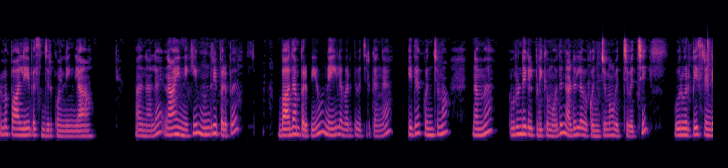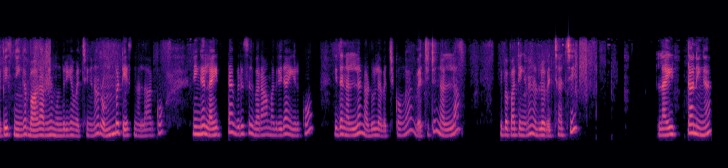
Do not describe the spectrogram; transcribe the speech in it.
நம்ம பால்லேயே பிசைஞ்சிருக்கோம் இல்லைங்களா? அதனால் நான் இன்னைக்கு முந்திரி பருப்பு, பாதாம் பருப்பையும் நெய்யில் வறுத்து வச்சுருக்கேங்க இதை கொஞ்சமாக நம்ம உருண்டைகள் பிடிக்கும் போது நடுவில் கொஞ்சமாக வச்சு வச்சு ஒரு ஒரு பீஸ் ரெண்டு பீஸ் நீங்கள் பாதாமையும் முந்திரியும் வச்சீங்கன்னா ரொம்ப டேஸ்ட் நல்லாயிருக்கும் நீங்கள் லைட்டாக விரிசல் வரா மாதிரி தான் இருக்கும். இதை நல்லா நடுவில் வச்சுக்கோங்க. வச்சுட்டு நல்லா இப்போ பார்த்தீங்கன்னா நடுவில் வச்சாச்சு. லைட்டாக நீங்கள்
